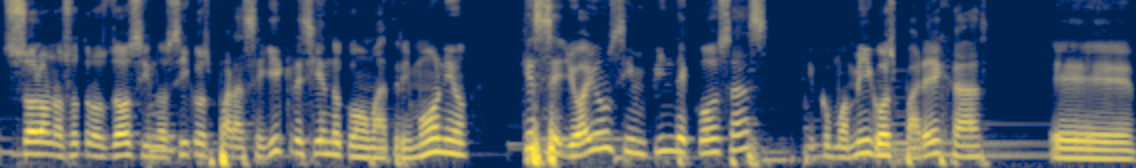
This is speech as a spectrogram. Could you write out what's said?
solo nosotros dos y los hijos para seguir creciendo como matrimonio. Qué sé yo, hay un sinfín de cosas que como amigos, parejas, eh,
